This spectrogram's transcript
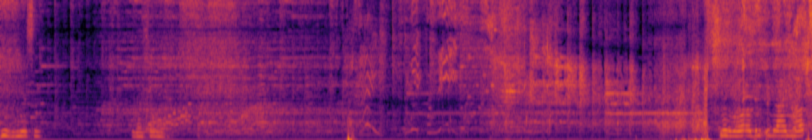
Birbirini yesin. Uğraşamam. Merhaba adım İbrahim Mert.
